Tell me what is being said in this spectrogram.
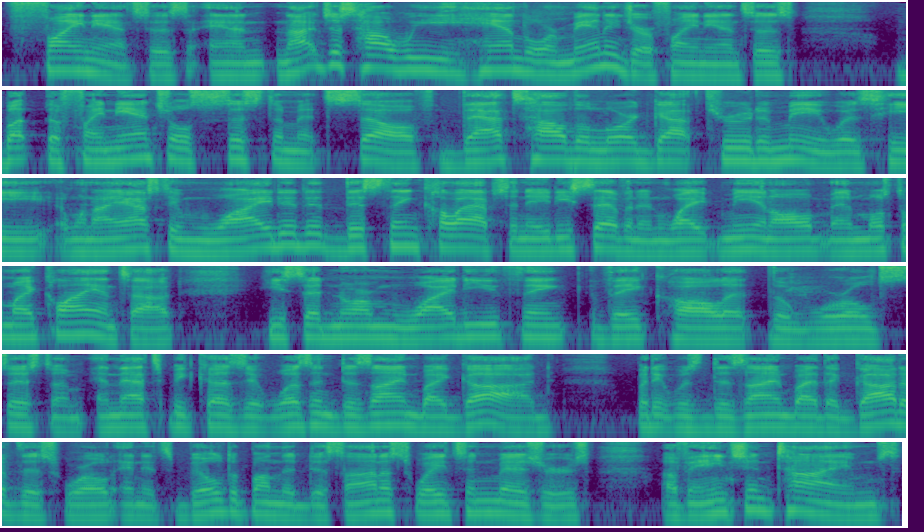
finances and not just how we handle or manage our finances but the financial system itself that's how the lord got through to me was he when i asked him why did it, this thing collapse in 87 and wipe me and all and most of my clients out? He said norm why do you think they call it the world system? And that's because it wasn't designed by god but it was designed by the god of this world and it's built upon the dishonest weights and measures of ancient times.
